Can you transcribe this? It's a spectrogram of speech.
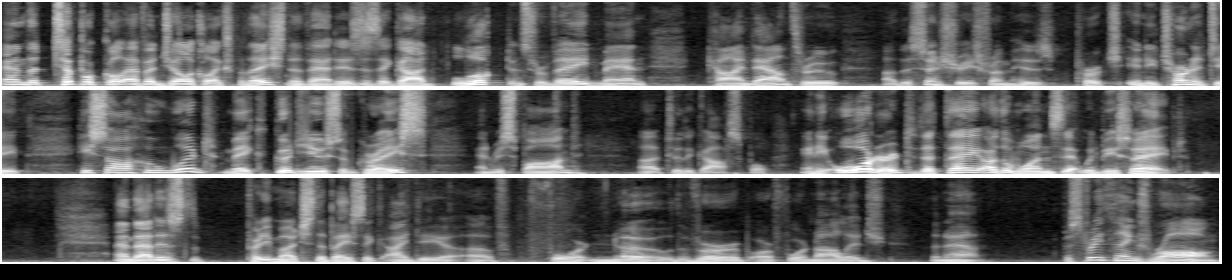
And the typical evangelical explanation of that is, is that God looked and surveyed mankind down through uh, the centuries from his perch in eternity. He saw who would make good use of grace and respond uh, to the gospel, and he ordered that they are the ones that would be saved. And that is the, pretty much the basic idea of foreknow, the verb, or foreknowledge, the noun. There's three things wrong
